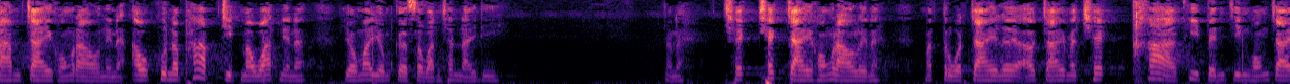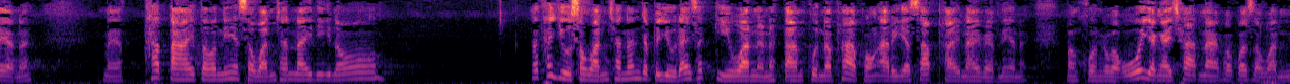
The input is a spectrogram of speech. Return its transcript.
ตามใจของเราเนี่ยนะเอาคุณภาพจิตมาวัดเนี่ยนะยมว่ายมเกิดสวรรค์ชั้นไหนดีนะเช็คเช็คใจของเราเลยนะมาตรวจใจเลยเอาใจมาเช็คค่าที่เป็นจริงของใจอะนะ แม้ถ้าตายตอนนี้สวรรค์ชั้นไหนดีเนาะแล้วถ้าอยู่สวรรค์ชั้นนั้นจะไปอยู่ได้สักกี่วันนะ ตามคุณภาพของอริยทรัพย์ภายในแบบนี้นะ บางคนก็บอกโอ้ยยังไงชาติหน้าเขาก็สวรรค์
